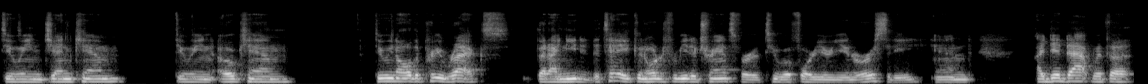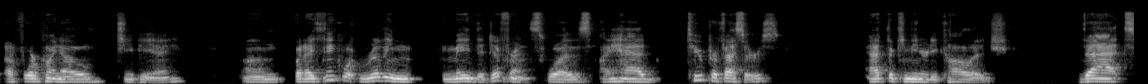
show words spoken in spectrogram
doing Gen Chem, doing OChem, doing all the prereqs that I needed to take in order for me to transfer to a four year university. And I did that with a, a 4.0 GPA. Um, but I think what really made the difference was I had two professors at the community college that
